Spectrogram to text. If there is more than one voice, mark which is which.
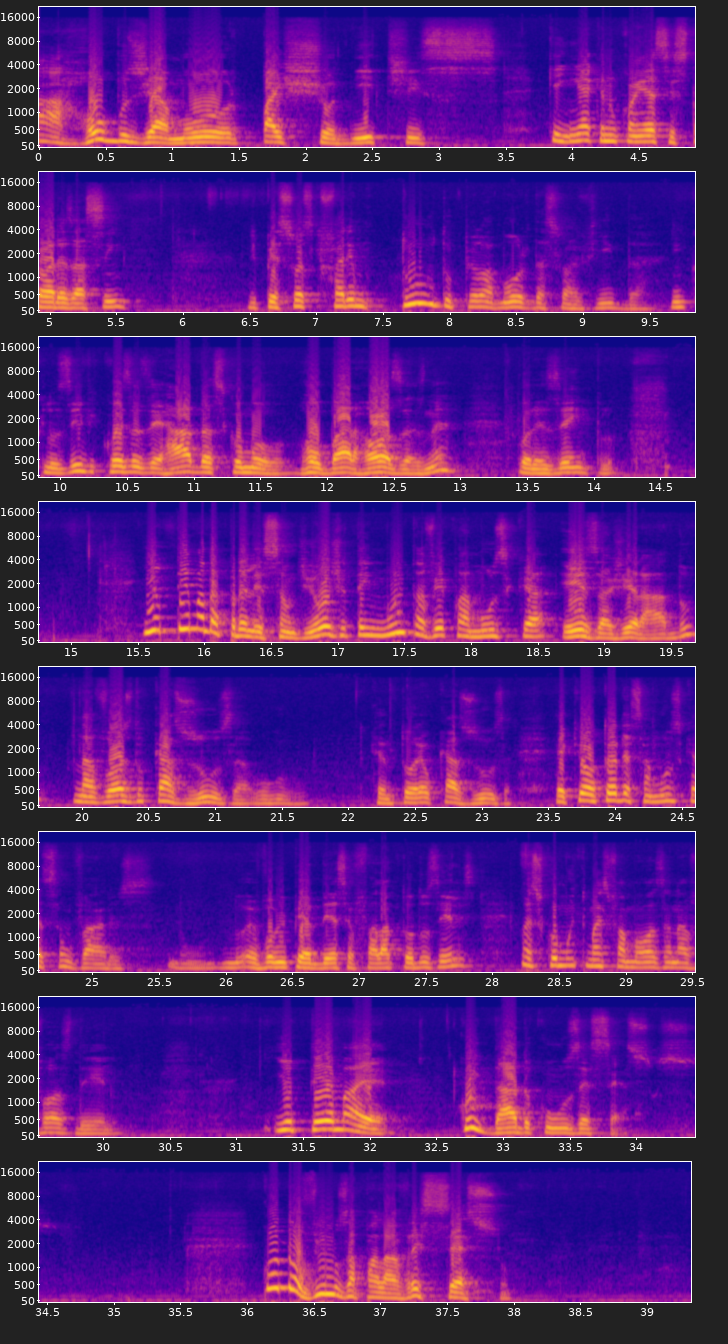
Speaker 1: Arroubos de amor, paixonites. Quem é que não conhece histórias assim? De pessoas que fariam tudo pelo amor da sua vida, inclusive coisas erradas como roubar rosas, né? Por exemplo. E o tema da preleção de hoje tem muito a ver com a música Exagerado, na voz do Cazuza. O cantor é o Cazuza. É que o autor dessa música são vários. Eu vou me perder se eu falar todos eles, mas ficou muito mais famosa na voz dele. E o tema é Cuidado com os excessos. Quando ouvimos a palavra excesso,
